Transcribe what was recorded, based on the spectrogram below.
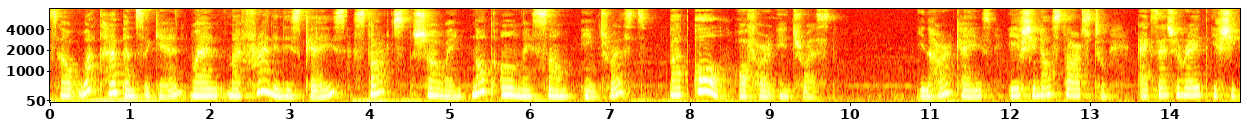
So, what happens again when my friend in this case starts showing not only some interest, but all of her interest? In her case, if she now starts to exaggerate, if she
